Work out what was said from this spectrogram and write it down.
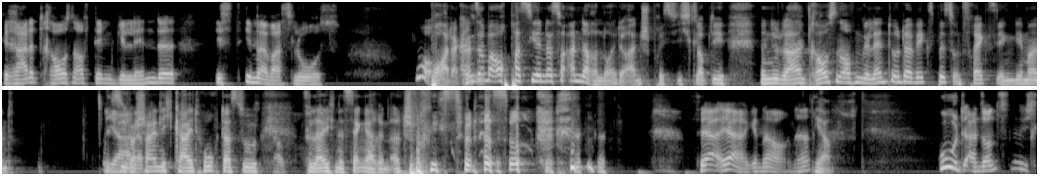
Gerade draußen auf dem Gelände ist immer was los. Ja, Boah, da kann es also- aber auch passieren, dass du andere Leute ansprichst. Ich glaube, die, wenn du da draußen auf dem Gelände unterwegs bist und fragst irgendjemand, ist Ja, die da- Wahrscheinlichkeit hoch, dass du vielleicht eine Sängerin ansprichst oder so. Ja, ja, genau. Ne? ja. Gut, ansonsten, ich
